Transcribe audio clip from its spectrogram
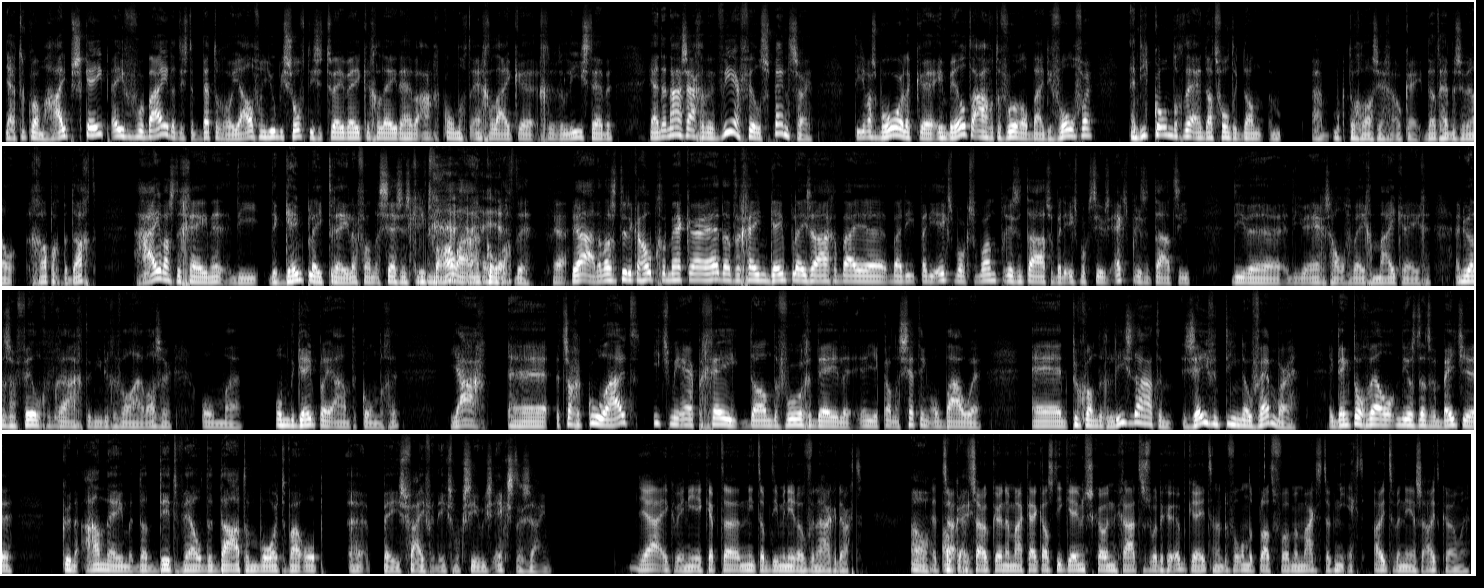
Ja, toen kwam Hypescape even voorbij. Dat is de Battle Royale van Ubisoft. Die ze twee weken geleden hebben aangekondigd. En gelijk eh gereleased hebben. Ja, daarna zagen we weer Phil Spencer. Die was behoorlijk eh, in beeld de avond ervoor al bij Devolver. En die kondigde, en dat vond ik dan, eh, moet ik toch wel zeggen, oké, dat hebben ze wel grappig bedacht. Hij was degene die de gameplay trailer van Assassin's Creed Valhalla aankondigde. Ja. Ja, dat was natuurlijk een hoop gemekker hè, dat we geen gameplay zagen bij, eh, bij, die, bij die Xbox One presentatie of bij de Xbox Series X presentatie die we, die we ergens halverwege mei kregen. En nu hadden ze aan veel gevraagd, in ieder geval hij was er, om, eh, om de gameplay aan te kondigen. Ja, eh, het zag er cool uit. Iets meer RPG dan de vorige delen. En Je kan een setting opbouwen. En toen kwam de release datum, 17 november. Ik denk toch wel, Niels, dat we een beetje kunnen aannemen dat dit wel de datum wordt waarop eh, PS5 en Xbox Series X er zijn. ja, ik weet niet. Ik heb daar niet op die manier over nagedacht. Oh, Het zou, het zou kunnen, maar kijk, als die games gewoon gratis worden geüpgrade naar de volgende platformen, maakt het ook niet echt uit wanneer ze uitkomen.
